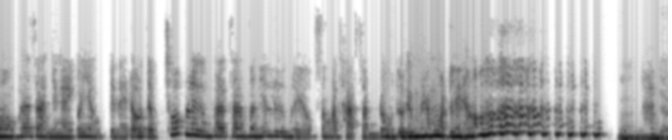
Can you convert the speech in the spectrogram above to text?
มองพระอาจารย์ยังไงก็ยังเป็นไอดอลแต่ชอบลืมพระอาจารย์ตอนนี้ลืมแล้ว สมถะสันโดษลืมไม่หมดแล้ว อย่า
